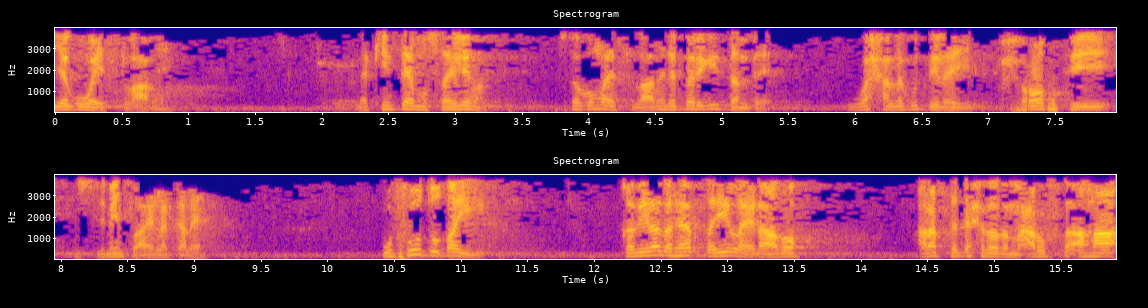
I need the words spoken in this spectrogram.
iyagu way islaameen laakiin dee musaylima isagu ma islaamine berigii dambe waxaa lagu dilay xuruubtii muslimiintu ay la galeen wufuudu dayi qabiilada reer dayi la idhaahdo carabta dhexdooda macruufka ahaa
